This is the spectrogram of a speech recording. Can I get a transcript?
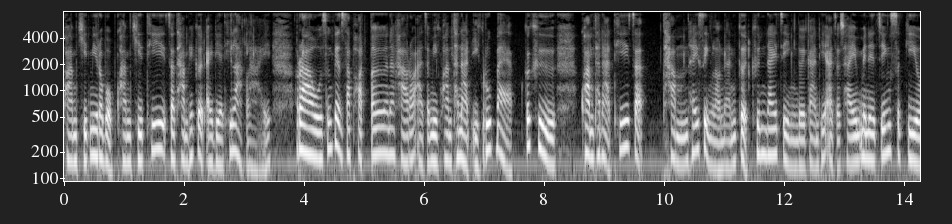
ความคิดมีระบบความคิดที่จะทำให้เกิดไอเดียที่หลากหลาย เราซึ่งเป็น supporter นะคะ เราอาจจะมีความถนัดอีกรูปแบบก็คือ ความถนัดที่จะ ทำให้สิ่งเหล่านั้นเกิดขึ้นได้จริง โดยการที่อาจจะใช้ managing skill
